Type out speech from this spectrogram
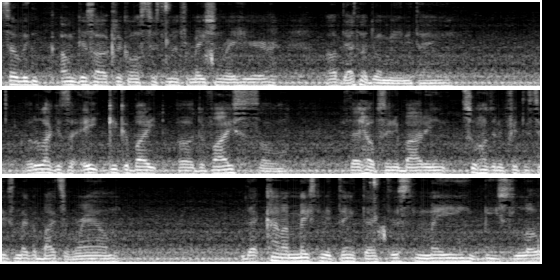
So we can, I guess I'll click on system information right here. Oh, that's not doing me anything. It looks like it's an eight gigabyte uh, device, so if that helps anybody 256 megabytes of ram that kind of makes me think that this may be slow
